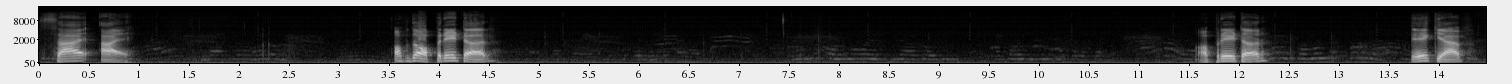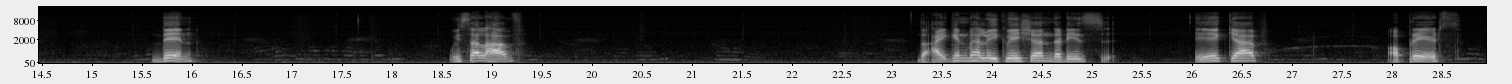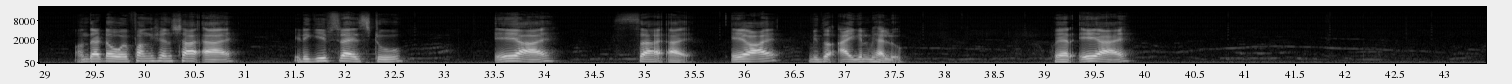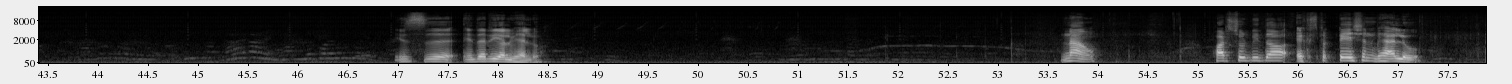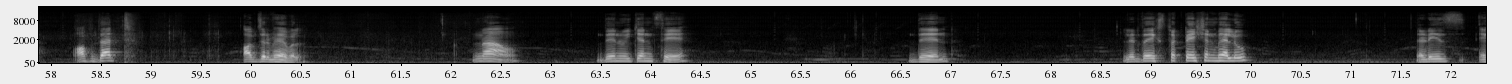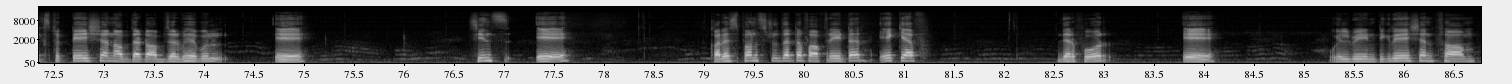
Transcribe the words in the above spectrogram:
psi i of the operator operator a cap then we shall have the eigenvalue equation that is a cap operates on that wave function psi i. It gives rise to a i psi i a i with eigen value where A I is is real value now what should be the expectation value of that observable now then we can say then let the expectation value that is expectation of that observable A since A corresponds to that of operator A cap therefore a will be integration from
